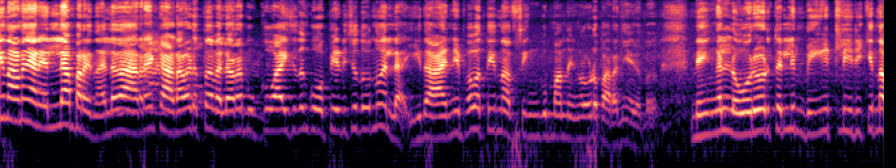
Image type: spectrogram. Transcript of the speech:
നിന്നാണ് ഞാൻ എല്ലാം പറയുന്നത്. അല്ലാതെ ആരെയും കടമെടുത്ത് വല്ലവരുടെ ബുക്ക് വായിച്ചതും കോപ്പി അടിച്ചതൊന്നും അല്ല ഇത് അനുഭവത്തിൽ നിന്നാണ് സിങ്കുമ്മ നിങ്ങളോട് പറഞ്ഞു തരുന്നത്. നിങ്ങളിൽ ഓരോരുത്തരിലും വീട്ടിലിരിക്കുന്ന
